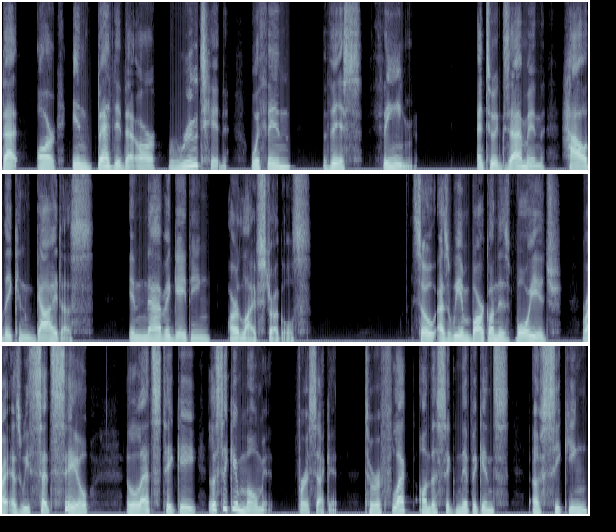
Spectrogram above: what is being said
that are embedded, that are rooted within this theme, and to examine how they can guide us in navigating our life struggles. So, as we embark on this voyage, right, as we set sail, let's take a let's take a moment for a second to reflect on the significance of seeking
